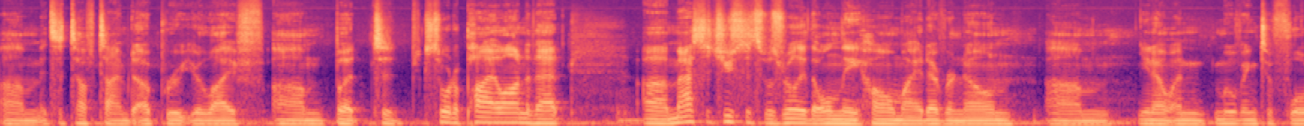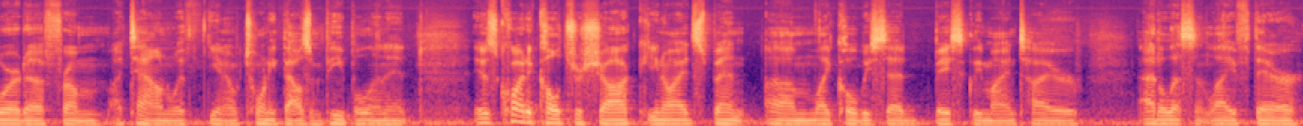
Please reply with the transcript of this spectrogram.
um, it's a tough time to uproot your life. Um, but to sort of pile onto that, uh, Massachusetts was really the only home I had ever known. Um, you know, and moving to Florida from a town with you know 20,000 people in it, it was quite a culture shock. You know, I had spent, um, like Colby said, basically my entire adolescent life there.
